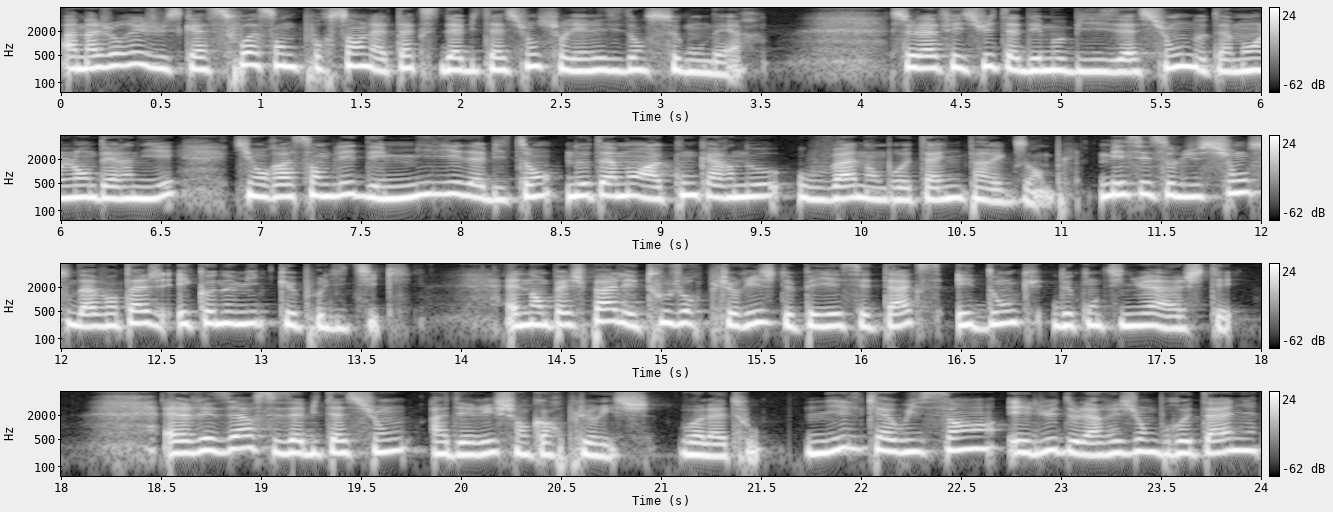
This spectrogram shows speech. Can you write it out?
à majorer jusqu'à 60% la taxe d'habitation sur les résidences secondaires. Cela fait suite à des mobilisations, notamment l'an dernier, qui ont rassemblé des milliers d'habitants, notamment à Concarneau ou Vannes en Bretagne par exemple. Mais ces solutions sont davantage économiques que politiques. Elles n'empêchent pas les toujours plus riches de payer ces taxes et donc de continuer à acheter. Elle réserve ses habitations à des riches encore plus riches. Voilà tout. Neil Kawissin, élu de la région Bretagne,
